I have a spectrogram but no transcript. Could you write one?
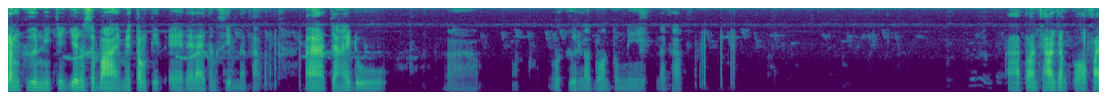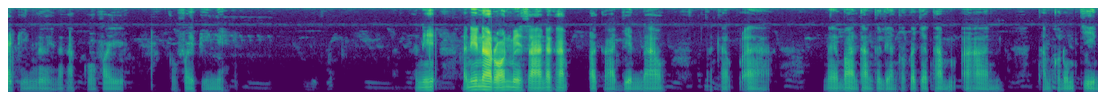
กลางคืนนี่จะเย็นสบายไม่ต้องติดแอร์ใดๆทั้งสิ้นนะครับอาจะให้ดูอ่าเมื่อคืนเรานอนตรงนี้นะครับ อ่าตอนเช้ายังก่อไฟผิงเลยนะครับ ก่อไฟก่อไฟผิงไงอันนี้อันนี้หน้าร้อนเมษานะครับ อากาศเย็นหนาวนะครับอ่าในบ้านทางกะเหรี่ยงเขาก็จะทำอาหารทำขนมจีน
